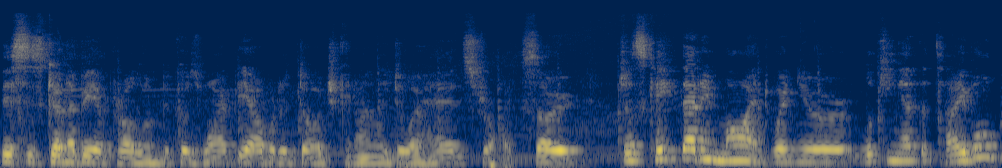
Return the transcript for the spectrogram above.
this is going to be a problem because won't be able to dodge, can only do a hand strike. So just keep that in mind when you're looking at the table.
